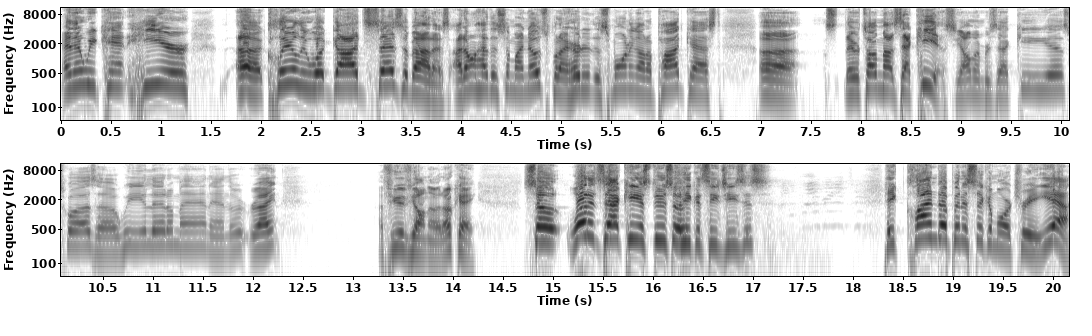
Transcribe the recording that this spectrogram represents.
and then we can't hear uh, clearly what God says about us. I don't have this in my notes, but I heard it this morning on a podcast. Uh, they were talking about Zacchaeus. Y'all remember Zacchaeus was a wee little man, and the, right? A few of y'all know it. Okay. So, what did Zacchaeus do so he could see Jesus? He climbed up in a sycamore tree. Yeah,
